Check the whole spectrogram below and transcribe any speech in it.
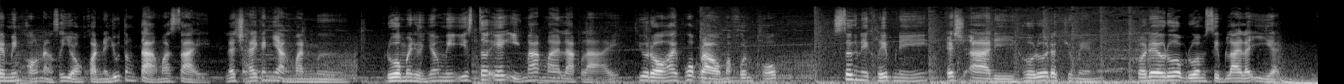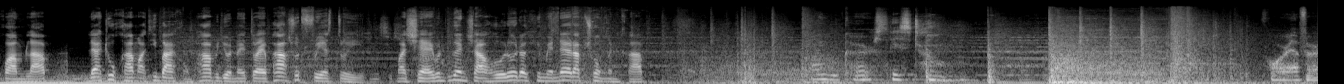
ลเมนต์ของหนังสยองขวัญในยุคต่างๆ มาใส่ และใช้กันอย่างมันมือ รวมไปถึงยังมี Easter egg อีกมากมายหลากหลาย ที่รอให้พวกเรามาค้นพบ ซึ่งในคลิปนี้ HRD Horror Document ก็ได้รวบรวม 10 รายละเอียด ความลับ และทุกคำอธิบายของภาพยนตร์ในไตรภาคชุด Fear Street มาแชร์ให้เพื่อนๆชาว Horror Document ได้รับชมกันครับ I will curse this town forever.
